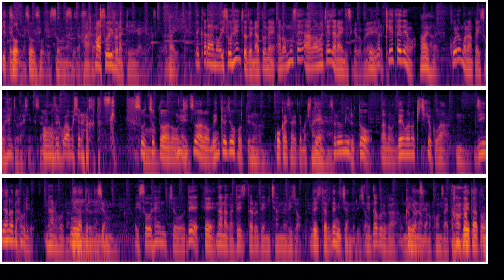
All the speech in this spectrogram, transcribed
1.9 そうだけそうそうです。そうなんですよ、はい。はいまあ、そういうふうな経緯がありますけどね、はい。それからあの位相変調でね、あとね、あの無線あのアマチュアじゃないんですけどもね、ええ。いわゆる携帯電話、はいはい。これもなんか位相変調らしいんですよね、私、これあんまり知らなかったんですけど、そうう、ん。ちょっとあの、ね。実はあの免許情報っていうのがうん。公開されてましてはいはいはい、それを見ると、あの電話の基地局はうん、G7W なるほどね、になってるんですよ。うん。位相変調でええ。7がデジタルで2チャンネル以上。デジタルで2チャンネル以上、でダブルがまあ組み合わせ。いろんなもの混在と。データと 音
